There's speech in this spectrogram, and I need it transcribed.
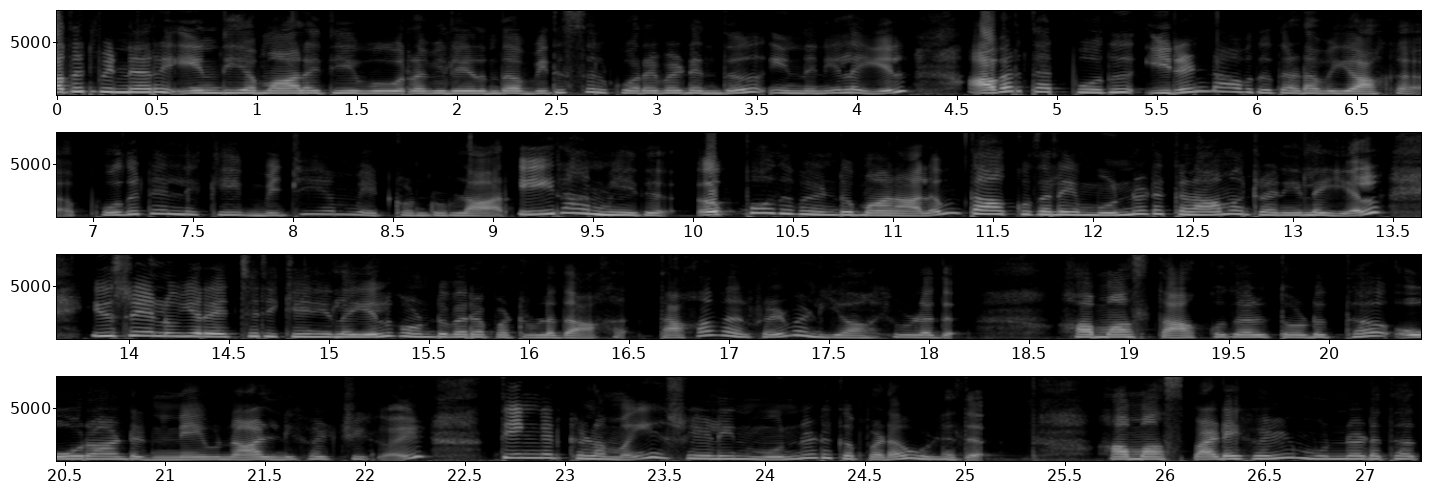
அதன் பின்னர் இந்திய மாலைத்தீவு உறவில் இருந்த விரிசல் குறைவடைந்து இந்த நிலையில் அவர் தற்போது இரண்டாவது தடவையாக புதுடெல்லிக்கு விஜயம் மேற்கொண்டுள்ளார். ஈரான் மீது எப்போது வேண்டுமானாலும் தாக்குதலை முன்னெடுக்கலாம் என்ற நிலையில் இஸ்ரேல் உயர் எச்சரிக்கை நிலையில் கொண்டுவரப்பட்டுள்ளதாக தகவல்கள் வெளியாகியுள்ளது. ஹமாஸ் தாக்குதல் தொடுத்த ஓராண்டு நினைவு நாள் நிகழ்ச்சிகள் திங்கட்கிழமை இஸ்ரேலின் முன்னெடுக்கப்பட உள்ளது. ஹமாஸ் படைகள் முன்னெடுத்த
